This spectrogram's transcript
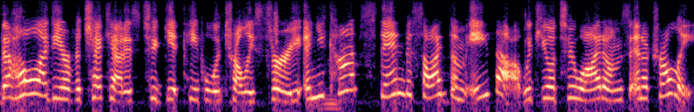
the whole idea of a checkout is to get people with trolleys through, and you can't stand beside them either with your two items and a trolley.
